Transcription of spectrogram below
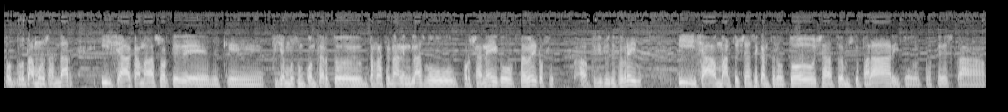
botámonos a andar, e xa a da sorte de, de que fixemos un concerto internacional en Glasgow por xaneiro, febreiro, fe, a principios de febreiro, e xa marzo xa se cancelou todo, xa tuvemos que parar e todo, entonces, ca,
